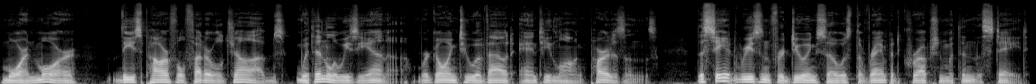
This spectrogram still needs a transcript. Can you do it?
More and more, these powerful federal jobs within Louisiana were going to avowed anti Long partisans. The stated reason for doing so was the rampant corruption within the state,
